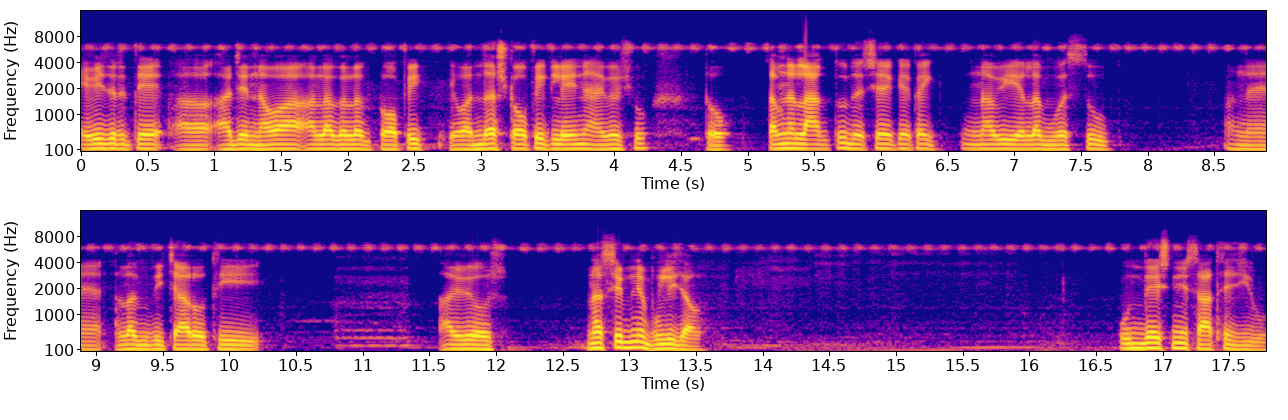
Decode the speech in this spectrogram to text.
એવી જ રીતે આજે નવા અલગ અલગ ટોપિક એવા દસ ટૉપિક લઈને આવ્યો છું. તો તમને લાગતું જ હશે કે કંઈક નવી, અલગ વસ્તુ અને અલગ વિચારોથી આવ્યો નસીબને ભૂલી જાઓ. ઉદ્દેશની સાથે જીવો.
